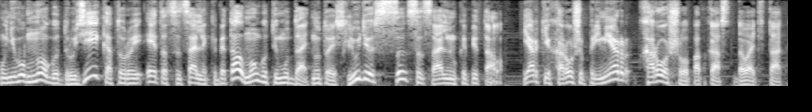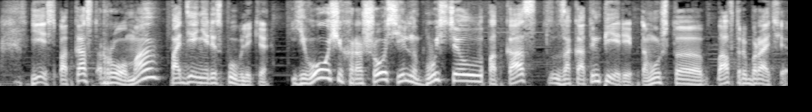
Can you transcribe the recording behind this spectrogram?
у него много друзей, которые этот социальный капитал могут ему дать. Ну, то есть люди с социальным капиталом. Яркий, хороший пример хорошего подкаста, давайте так. Есть подкаст «Рома. Падение республики». Его очень хорошо, сильно бустил подкаст «Закат империи», потому что авторы братья.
